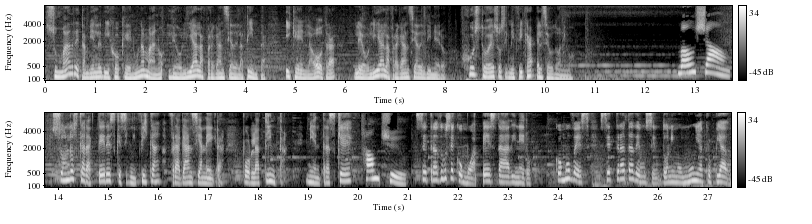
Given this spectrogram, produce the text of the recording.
su madre también le dijo que en una mano le olía la fragancia de la tinta y que en la otra le olía la fragancia del dinero. Justo eso significa el seudónimo. Son los caracteres que significan fragancia negra por la tinta, mientras que se traduce como apesta a dinero. Como ves, se trata de un seudónimo muy apropiado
